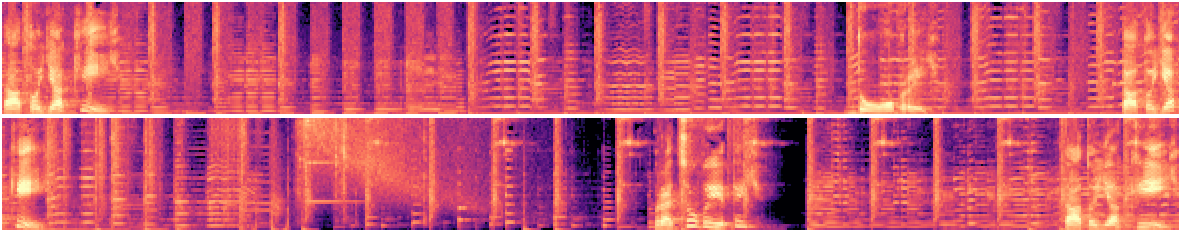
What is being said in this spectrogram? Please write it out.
Тато який? Добрий. Тато який? Працьовитий. Тато який?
